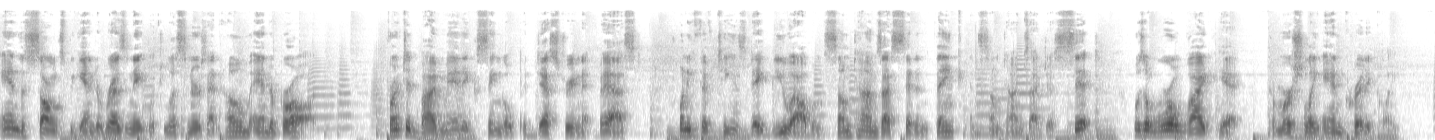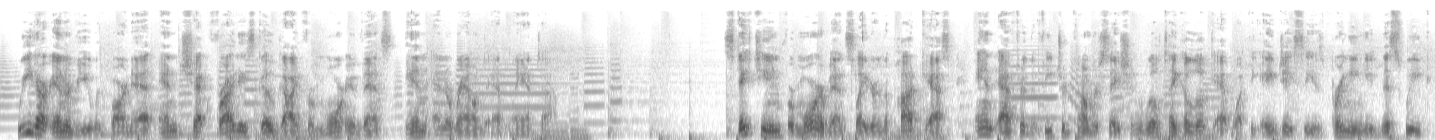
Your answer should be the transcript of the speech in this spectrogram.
and the songs began to resonate with listeners at home and abroad. Fronted by manic single Pedestrian at Best, 2015's debut album Sometimes I Sit and Think and Sometimes I Just Sit was a worldwide hit, commercially and critically. Read our interview with Barnett and check Friday's Go Guide for more events in and around Atlanta. Stay tuned for more events later in the podcast, and after the featured conversation, we'll take a look at what the AJC is bringing you this week,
